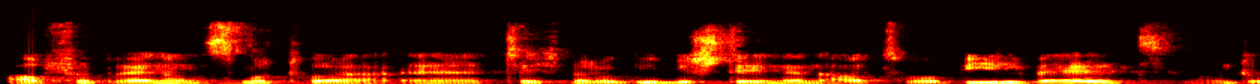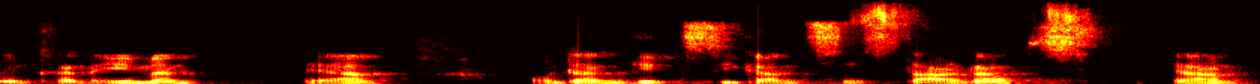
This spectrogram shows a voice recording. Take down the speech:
auf Verbrennungsmotor äh, bestehenden Automobilwelt und Unternehmen, ja. Und dann gibt's die ganzen Startups, ja.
